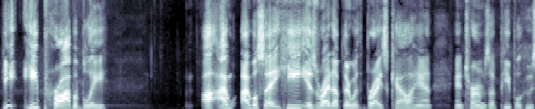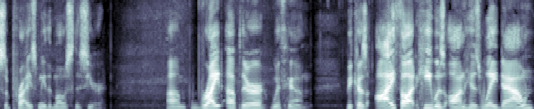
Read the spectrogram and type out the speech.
He he probably. I, I will say he is right up there with Bryce Callahan in terms of people who surprised me the most this year. Um, right up there with him, because I thought he was on his way down,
